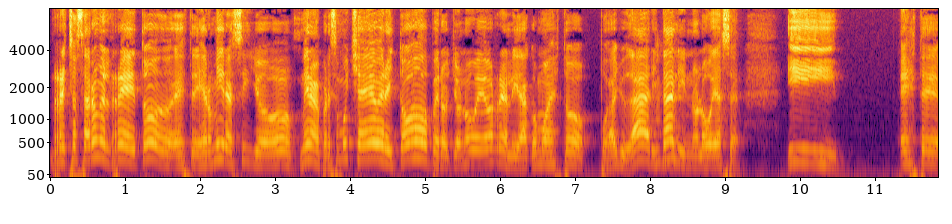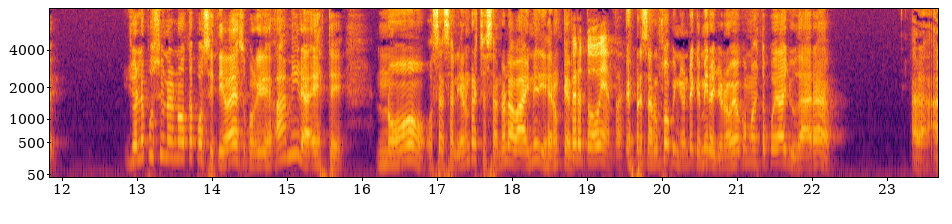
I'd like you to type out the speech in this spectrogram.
rechazaron el reto. Este, dijeron, mira, sí, yo, mira, me parece muy chévere y todo, pero yo no veo realidad como esto puede ayudar y tal, y no lo voy a hacer. Y, este, yo le puse una nota positiva a eso, porque dije, ah, mira, este, no, o sea, salieron rechazando la vaina y dijeron que Pero todo bien, pues. expresaron su opinión de que, mira, yo no veo cómo esto puede ayudar a. a- a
